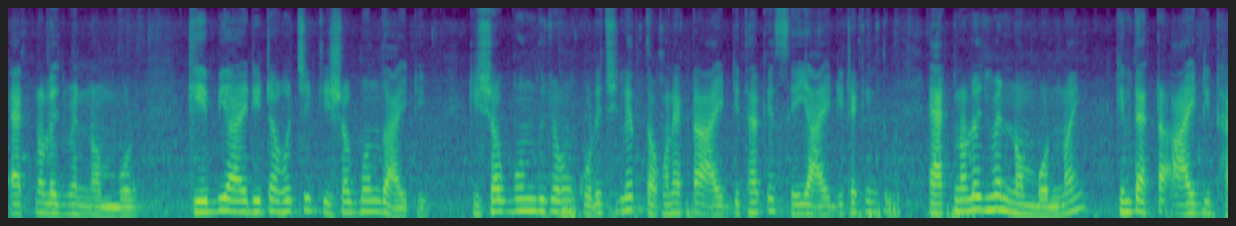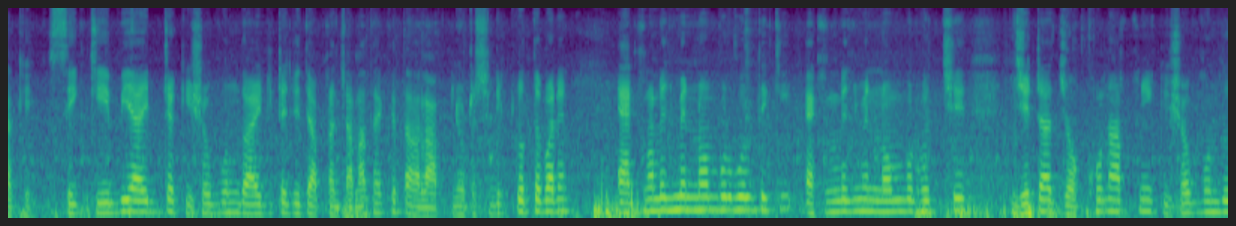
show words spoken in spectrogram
acknowledgement number KB আইডিটা হচ্ছে কৃষক বন্ধু আইডি। কৃষক বন্ধু যখন করেছিলেন, তখন একটা আইডি থাকে, সেই আইডিটা কিন্তু অ্যাকনোলেজমেন্ট নম্বর নয়, কিন্তু একটা আইডি থাকে। সেই কেবি আইডিটা, কৃষক বন্ধু আইডিটা যদি আপনার জানা থাকে, তাহলে আপনি ওটা সিলেক্ট করতে পারেন। অ্যাকনোলেজমেন্ট নম্বর বলতে কি? অ্যাকনোলেজমেন্ট নম্বর হচ্ছে যেটা যখন আপনি কৃষক বন্ধু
